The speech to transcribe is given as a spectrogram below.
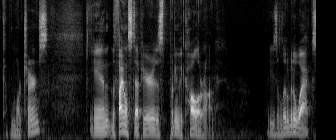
A couple more turns. And the final step here is putting the collar on use a little bit of wax.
